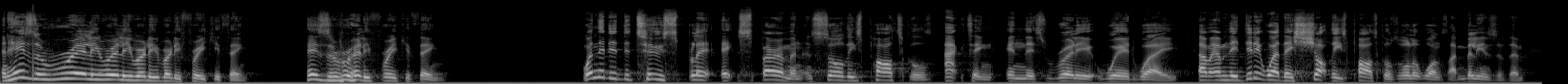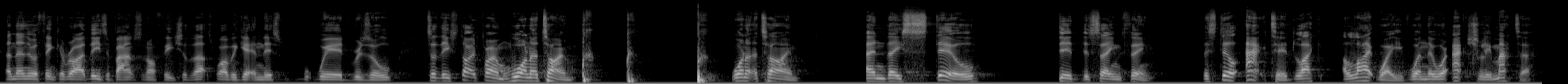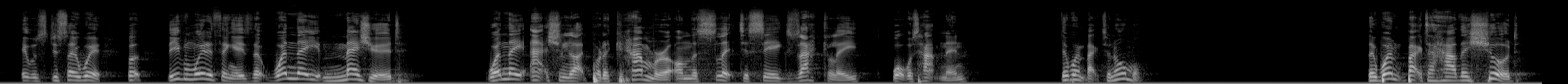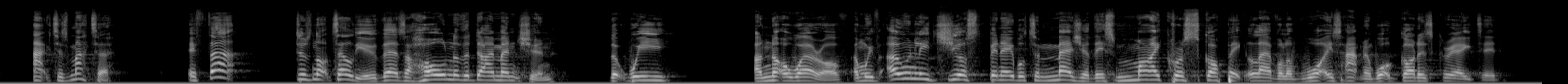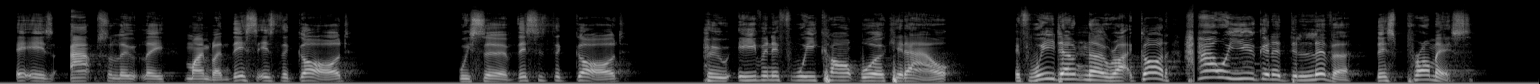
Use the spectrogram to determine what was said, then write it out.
And here's the really, really, really, really freaky thing. Here's the really freaky thing. When they did the two slit experiment and saw these particles acting in this really weird way, I mean, they did it where they shot these particles all at once, like millions of them, and then they were thinking, right, these are bouncing off each other. That's why we're getting this weird result. So they started firing one at a time, one at a time, and they still did the same thing. They still acted like a light wave when they were actually matter. It was just so weird. But the even weirder thing is that when they measured when they actually like put a camera on the slit to see exactly what was happening, they went back to normal. They went back to how they should act as matter. If that does not tell you there's a whole nother dimension that we are not aware of, and we've only just been able to measure this microscopic level of what is happening, what God has created, it is absolutely mind blowing. This is the God we serve. This is the God who, even if we can't work it out, if we don't know, right, God, how are you going to deliver this promise?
